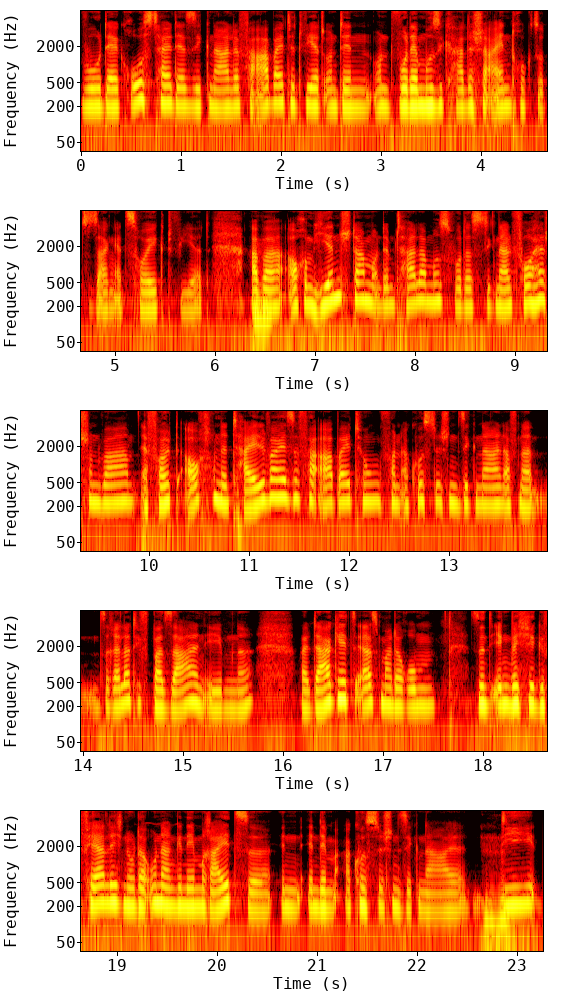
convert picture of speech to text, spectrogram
wo der Großteil der Signale verarbeitet wird und den und wo der musikalische Eindruck sozusagen erzeugt wird. Aber mhm. auch im Hirnstamm und im Thalamus, wo das Signal vorher schon war, erfolgt auch schon eine teilweise Verarbeitung von akustischen Signalen auf einer relativ basalen Ebene, weil da geht es erstmal darum, sind irgendwelche gefährlichen oder unangenehmen Reize in, in dem akustischen Signal, mhm. die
